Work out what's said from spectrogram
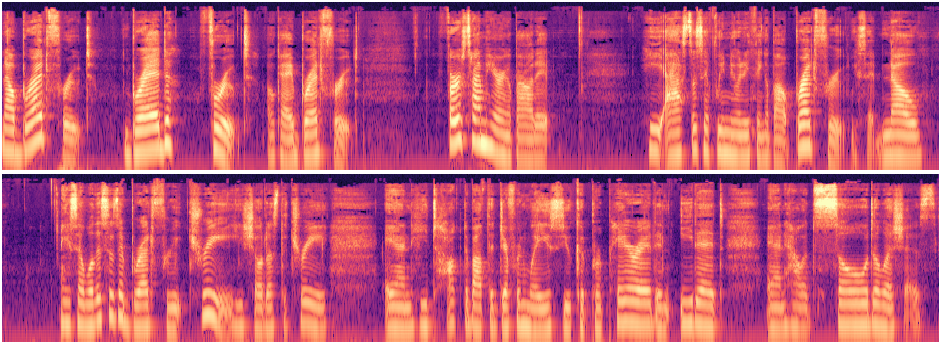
Now, breadfruit, breadfruit, okay, breadfruit. First time hearing about it, he asked us if we knew anything about breadfruit. We said no. He said, Well, this is a breadfruit tree. He showed us the tree and he talked about the different ways you could prepare it and eat it and how it's so delicious.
